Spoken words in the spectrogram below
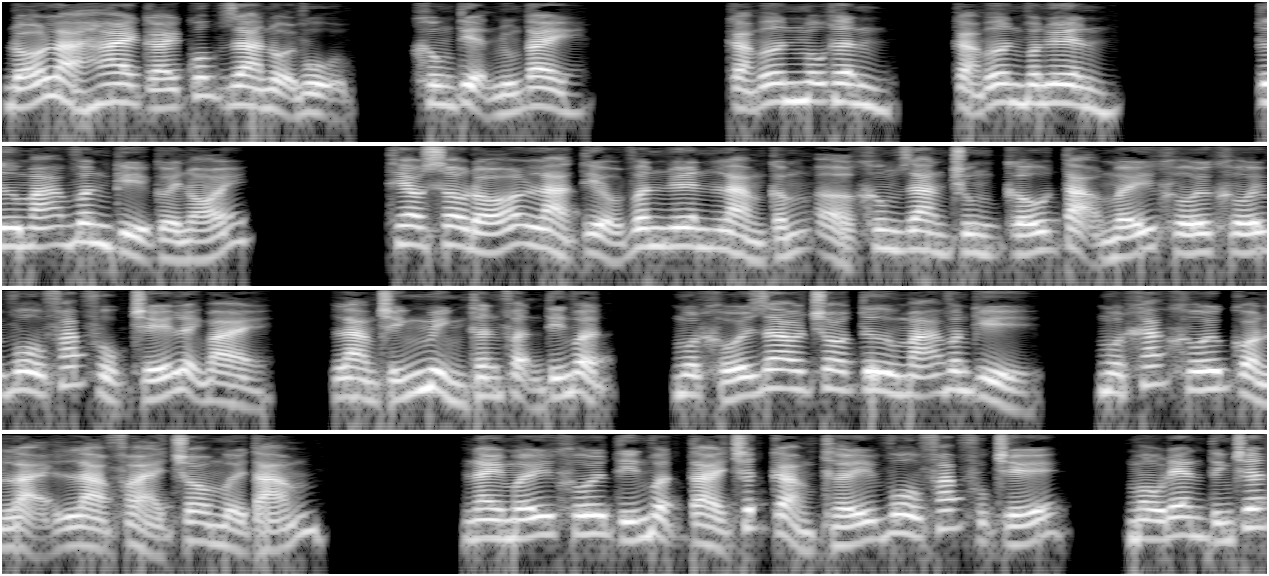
đó là hai cái quốc gia nội vụ, không tiện nhúng tay. Cảm ơn mẫu thân, cảm ơn Vân Uyên. Tư Mã Vân Kỳ cười nói. Theo sau đó là Tiểu Vân Uyên làm cấm ở không gian trung cấu tạo mấy khối khối vô pháp phục chế lệnh bài, làm chính mình thân phận tín vật, một khối giao cho Tư Mã Vân Kỳ, một khác khối còn lại là phải cho 18. Này mấy khối tín vật tài chất cảm thấy vô pháp phục chế, màu đen tính chất,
